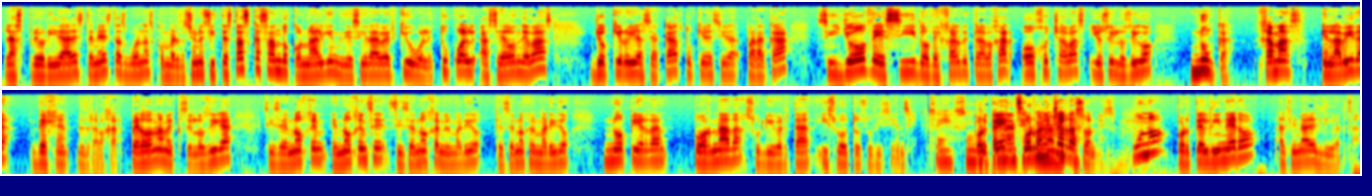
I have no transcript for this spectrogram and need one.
Las prioridades, tener estas buenas conversaciones. Si te estás casando con alguien y decir, a ver, ¿qué hubo? ¿Tú cuál, hacia dónde vas? Yo quiero ir hacia acá, tú quieres ir para acá. Si yo decido dejar de trabajar, ojo, chavas, yo sí los digo, nunca, jamás en la vida dejen de trabajar. Perdóname que se los diga, si se enojen, enójense, si se enojan el marido, que se enoje el marido, no pierdan por nada su libertad y su autosuficiencia. Sí, su ¿Por Por muchas razones. Uno, porque el dinero al final es libertad.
